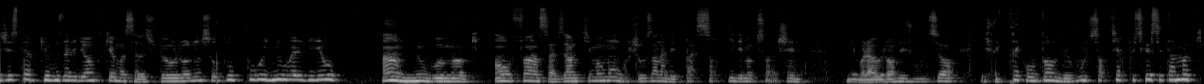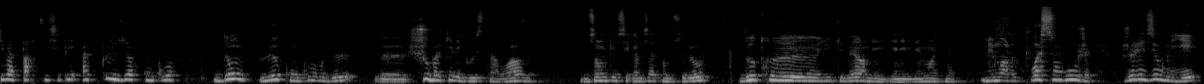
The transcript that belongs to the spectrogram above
j'espère que vous allez bien, en tout cas moi ça va super. Aujourd'hui, on se retrouve pour une nouvelle vidéo, un nouveau mock, enfin ça faisait un petit moment que je vous en avais pas sorti des mocks sur la chaîne, mais voilà aujourd'hui je vous le sors et je suis très content de vous le sortir puisque c'est un mock qui va participer à plusieurs concours, dont le concours de euh, Chewbacca Lego Star Wars, il me semble que c'est comme ça ton pseudo, d'autres euh, youtubeurs, mais bien évidemment avec ma mémoire de poisson rouge, je les ai oubliés.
